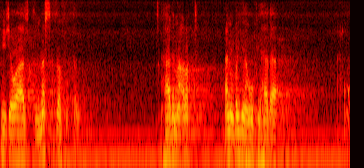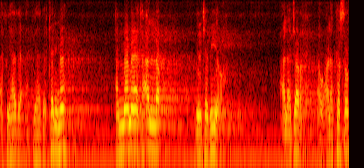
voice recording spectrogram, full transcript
في جواز المسح بالخفين هذا ما أردت أن أبينه في هذا في هذا في هذه الكلمة. أما ما يتعلق بالجبيرة على جرح أو على كسر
